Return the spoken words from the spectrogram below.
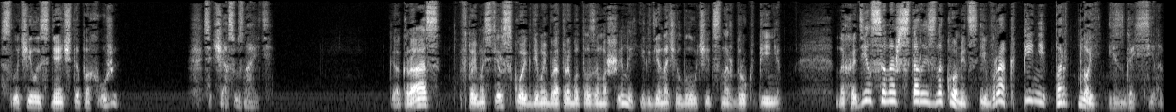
Случилось нечто похуже. Сейчас узнаете. Как раз в той мастерской, где мой брат работал за машиной и где начал было учиться наш друг Пиня, находился наш старый знакомец и враг Пини портной из Гайсина.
